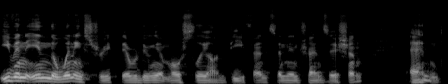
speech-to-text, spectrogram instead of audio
Even in the winning streak, they were doing it mostly on defense and in transition. And,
